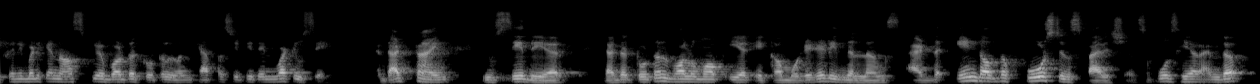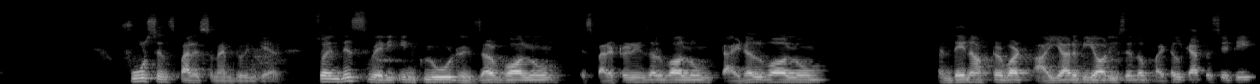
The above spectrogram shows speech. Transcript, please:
If anybody can ask you about the total lung capacity, then what you say? At that time, you say there that the total volume of air accommodated in the lungs at the end of the forced inspiration. Suppose here I am the force inspiration I'm doing here. So in this very include reserve volume, expiratory reserve volume, tidal volume, and then after what IRV or you say the vital capacity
